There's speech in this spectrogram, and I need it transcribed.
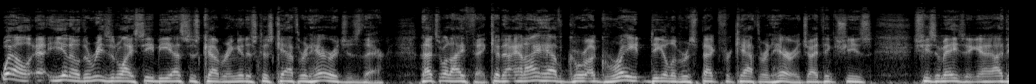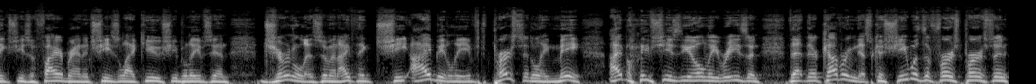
Well, uh, you know, the reason why CBS is covering it is because Catherine Herridge is there. That's what I think, and and I have gr- a great deal of respect for Catherine Herridge. I think she's she's amazing. I think she's a firebrand, and she's like you. She believes in journalism, and I think she. I believe personally, me, I believe she's the only reason that they're covering this because she was the first person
